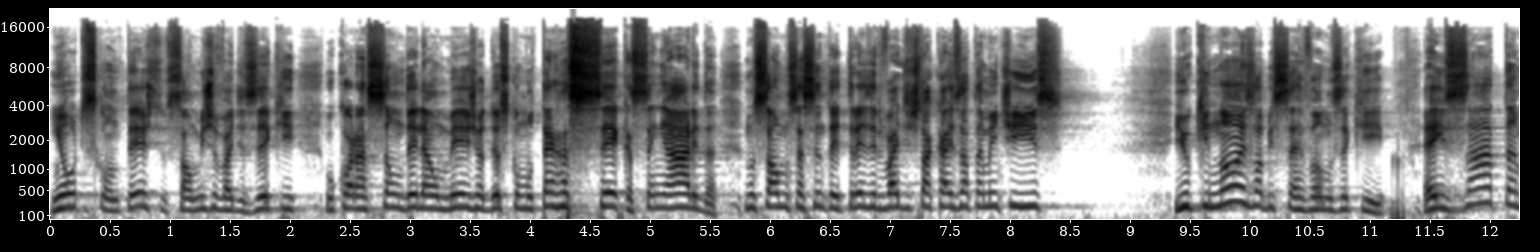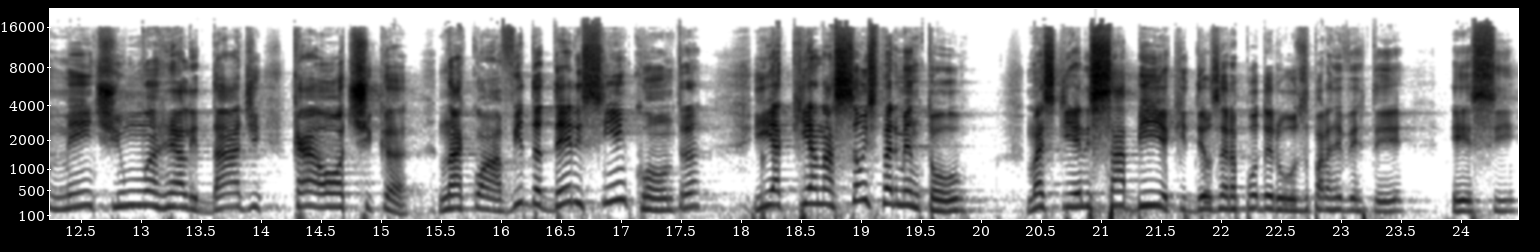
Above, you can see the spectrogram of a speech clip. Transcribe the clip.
Em outros contextos, o salmista vai dizer que o coração dele almeja Deus como terra seca, sem árida. No Salmo 63, ele vai destacar exatamente isso. E o que nós observamos aqui é exatamente uma realidade caótica na qual a vida dele se encontra e aqui a nação experimentou, mas que ele sabia que Deus era poderoso para reverter esse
